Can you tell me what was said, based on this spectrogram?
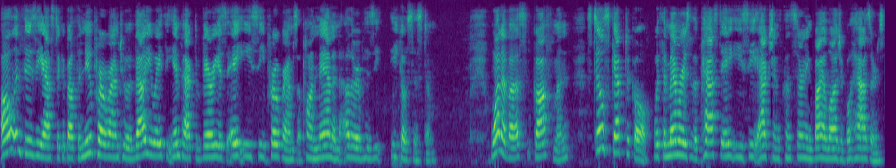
all enthusiastic about the new program to evaluate the impact of various AEC programs upon man and other of his e ecosystem. One of us, Gofman, still skeptical with the memories of the past AEC actions concerning biological hazards,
